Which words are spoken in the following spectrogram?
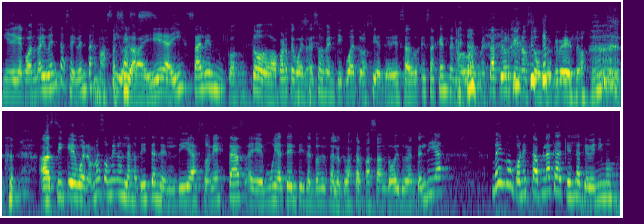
y de que cuando hay ventas, hay ventas masivas, ahí, ¿eh? ahí salen con todo. Aparte, bueno, esos 24-7, esa, esa gente no duerme, está peor que nosotros, créelo. Así que, bueno, más o menos las noticias del día son estas, eh, muy atentos entonces a lo que va a estar pasando hoy durante el día. Vengo con esta placa que es la que venimos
